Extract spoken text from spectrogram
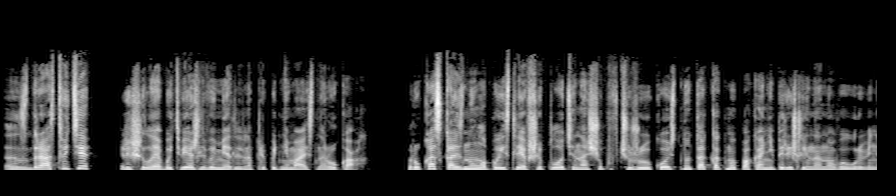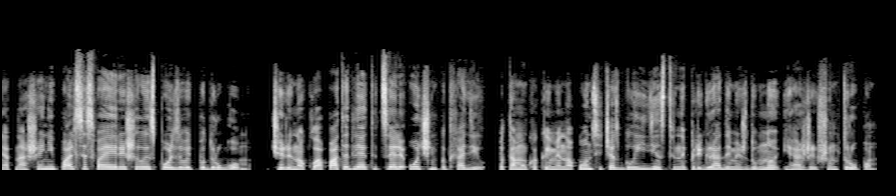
«Здравствуйте», — решила я быть вежливой, медленно приподнимаясь на руках. Рука скользнула по истлевшей плоти, нащупав чужую кость, но так как мы пока не перешли на новый уровень отношений, пальцы свои я решила использовать по-другому. Черенок лопаты для этой цели очень подходил, потому как именно он сейчас был единственной преградой между мной и ожившим трупом.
